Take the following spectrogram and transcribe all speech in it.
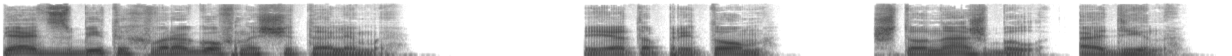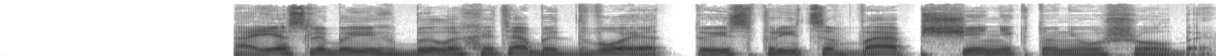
Пять сбитых врагов насчитали мы. И это при том, что наш был один. А если бы их было хотя бы двое, то из фрицев вообще никто не ушел бы.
